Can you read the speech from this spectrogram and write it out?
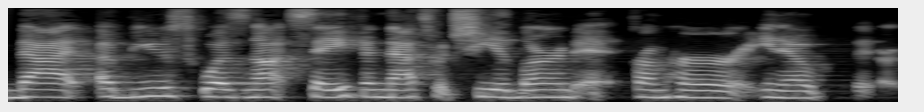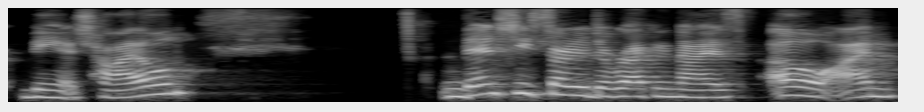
that abuse was not safe and that's what she had learned eh, from her you know being a child then she started to recognize oh i'm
